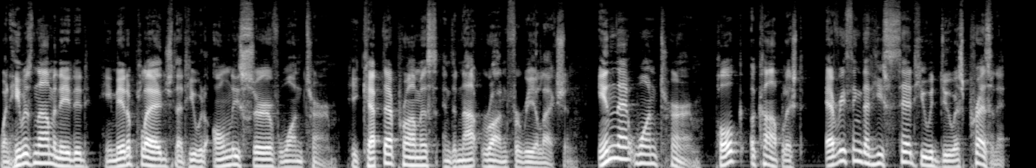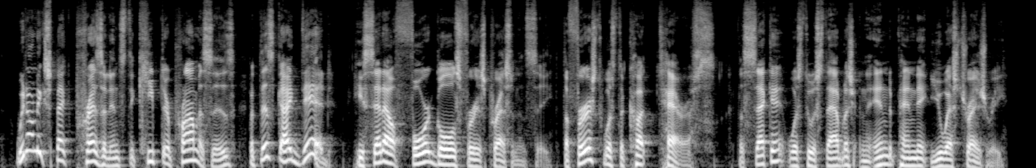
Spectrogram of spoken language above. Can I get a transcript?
When he was nominated, he made a pledge that he would only serve one term. He kept that promise and did not run for re election. In that one term, Polk accomplished everything that he said he would do as president. We don't expect presidents to keep their promises, but this guy did. He set out four goals for his presidency. The first was to cut tariffs. The second was to establish an independent U.S. Treasury.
